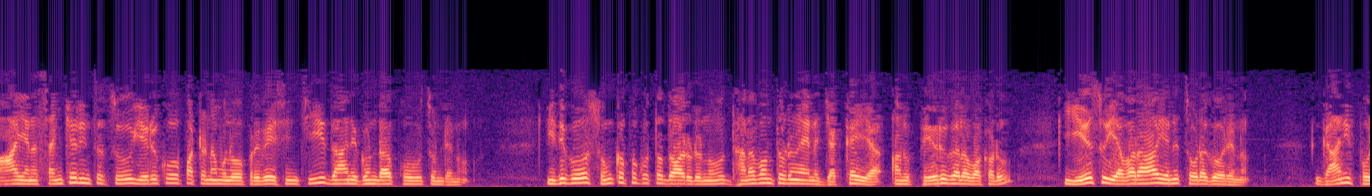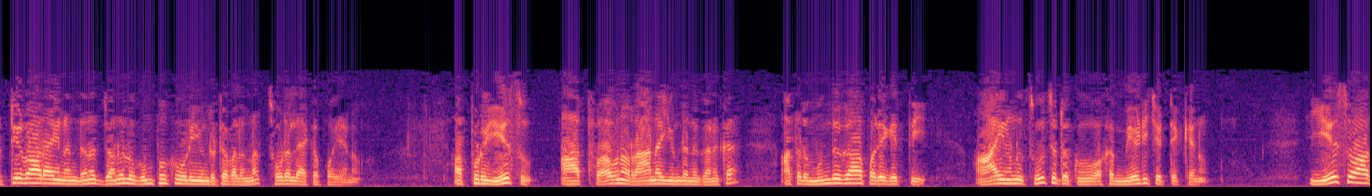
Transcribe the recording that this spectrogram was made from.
ఆయన సంచరించుచు ఎరుకో పట్టణములో ప్రవేశించి దాని గుండా పోవుచుండెను. ఇదిగో సుంకపు గుత్తదారుడును ధనవంతుడునైన జక్కయ్య అను పేరుగల ఒకడు యేసు ఎవరా అని చూడగోరెను. గాని పొట్టివాడైనందున జనులు గుంపు కూడి ఉండుట వలన చూడలేకపోయాను. అప్పుడు యేసు ఆ త్రోవను రానయ్యుండెను గనుక అతడు ముందుగా పరిగెత్తి ఆయనను చూచుటకు ఒక మేడి చెట్టెక్కెను. యేసు ఆ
